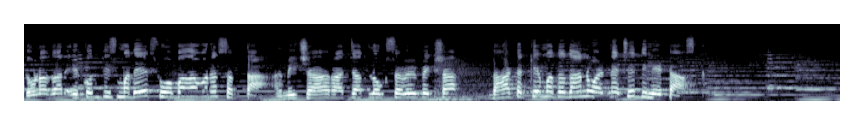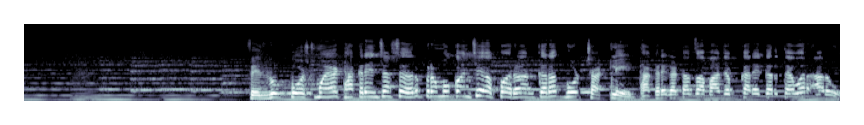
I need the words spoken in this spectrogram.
दोन हजार एकोणतीसमध्ये स्वबळावरच सत्ता. अमित शहा राज्यात लोकसभेपेक्षा दहा टक्के मतदान वाढण्याचे दिले टास्क. फेसबुक पोस्टमुळे ठाकरेंच्या शहर प्रमुखांचे अपहरण करत बोट छाटले. ठाकरे गटाचा भाजप कार्यकर्त्यावर आरोप.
